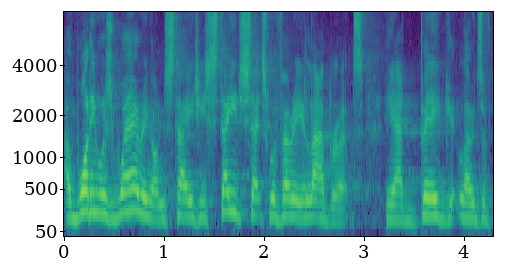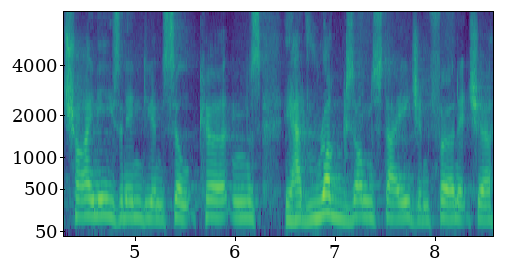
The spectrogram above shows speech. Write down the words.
And what he was wearing on stage, his stage sets were very elaborate. He had big loads of Chinese and Indian silk curtains. He had rugs on stage and furniture.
